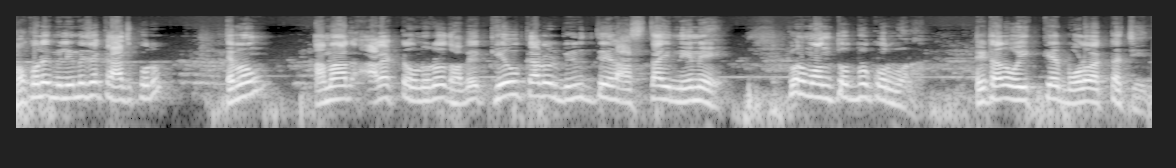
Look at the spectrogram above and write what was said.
সকলে মিলেমিশে কাজ করুন এবং আমার আরেকটা অনুরোধ হবে, কেউ কারোর বিরুদ্ধে রাস্তায় নেমে কোনো মন্তব্য করব না। এটার ঐক্যের বড় একটা চিহ্ন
